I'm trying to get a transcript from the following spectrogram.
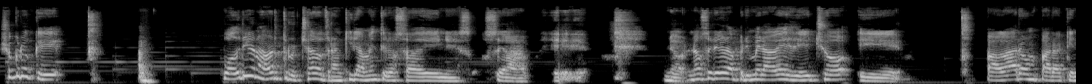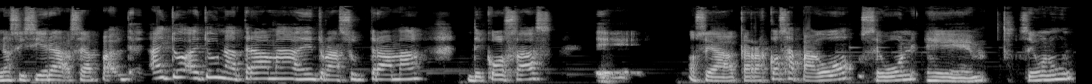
Yo creo que podrían haber truchado tranquilamente los ADNs. O sea, eh, no, no sería la primera vez. De hecho, eh, pagaron para que no se hiciera. O sea, hay, hay toda una trama, adentro una subtrama de cosas. O sea, Carrascosa pagó, según, eh, según,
